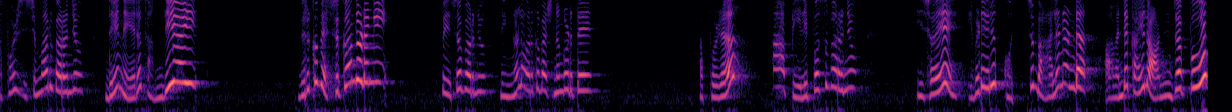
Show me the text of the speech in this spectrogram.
അപ്പോൾ ശിഷ്യന്മാർ പറഞ്ഞു ദേ നേരെ സന്ധ്യയായി. ഇവർക്ക് വിശക്കാൻ തുടങ്ങി. അപ്പോൾ ഈശോ പറഞ്ഞു നിങ്ങൾ അവർക്ക് ഭക്ഷണം കൊടുത്തേ. അപ്പോൾ ആ പീലിപ്പോസ് പറഞ്ഞു ഈശോയെ ഇവിടെ ഒരു കൊച്ചു ബാലനുണ്ട്. അവന്റെ കയ്യിൽ അഞ്ചപ്പൂവും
